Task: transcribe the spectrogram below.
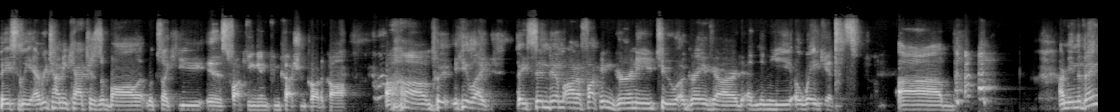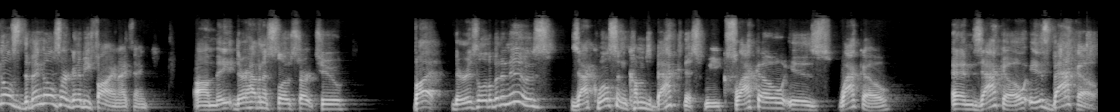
Basically, every time he catches the ball, it looks like he is fucking in concussion protocol. Um, he like they send him on a fucking gurney to a graveyard, and then he awakens. Um, I mean, the Bengals, the Bengals are going to be fine. I think um, they they're having a slow start too, but there is a little bit of news. Zach Wilson comes back this week. Flacco is wacko, and Zacho is backo.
